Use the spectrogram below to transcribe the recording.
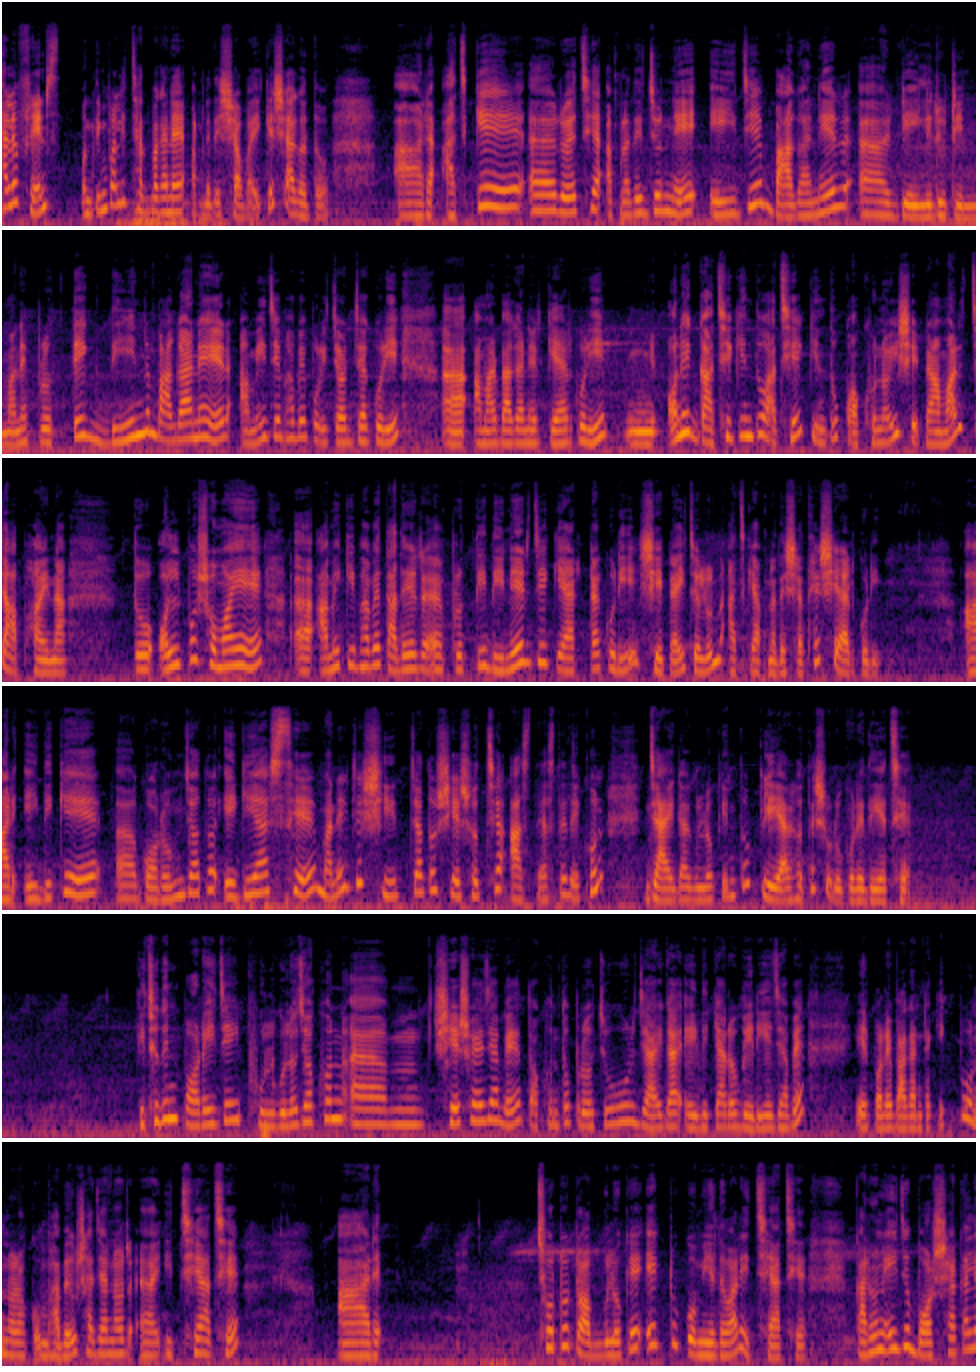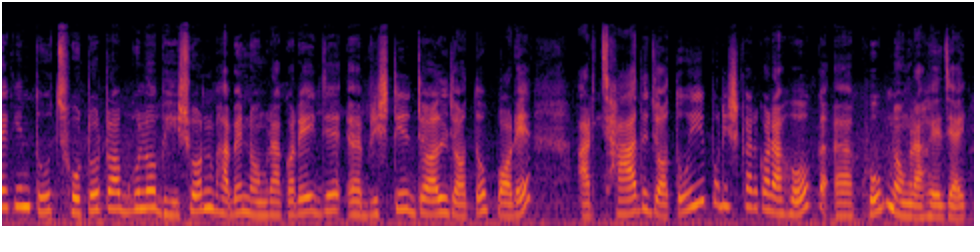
Hello friends অন্তিমপালির ছাদ বাগানে আপনাদের সবাইকে স্বাগত। আর আজকে রয়েছে আপনাদের জন্য এই যে বাগানের ডেইলি রুটিন মানে প্রত্যেক দিন বাগানের আমি যেভাবে পরিচর্যা করি আমার বাগানের কেয়ার করি অনেক গাছে কিন্তু আছে, কিন্তু কখনোই সেটা আমার চাপ হয় না। তো অল্প সময়ে আমি কীভাবে তাদের প্রতিদিনের যে কেয়ারটা করি, সেটাই চলুন আজকে আপনাদের সাথে শেয়ার করি। আর এইদিকে গরম যত এগিয়ে আসছে মানে যে শীত যত শেষ হচ্ছে, আস্তে আস্তে দেখুন জায়গাগুলো কিন্তু ক্লিয়ার হতে শুরু করে দিয়েছে। কিছুদিন পরেই যে এই ফুলগুলো যখন শেষ হয়ে যাবে, তখন তো প্রচুর জায়গা এইদিকে আরও বেরিয়ে যাবে। এরপরে বাগানটাকে একটু অন্যরকমভাবেও সাজানোর ইচ্ছে আছে। আর ছোট টবগুলোকে একটু কমিয়ে দেওয়ার ইচ্ছে আছে। কারণ এই যে বর্ষাকালে কিন্তু ছোট টবগুলো ভীষণভাবে নোংরা করে, এই যে বৃষ্টির জল যত পড়ে আর ছাদ যতই পরিষ্কার করা হোক খুব নোংরা হয়ে যায়।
